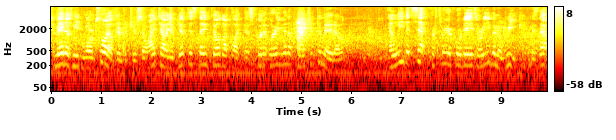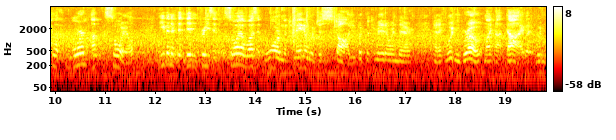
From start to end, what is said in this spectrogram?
tomatoes need warm soil temperature. So I tell you, get this thing filled up like this, put it where you're going to plant your tomato, and leave it set for three or four days or even a week, because that will warm up the soil. Even if it didn't freeze, if the soil wasn't warm, the tomato would just stall. You put the tomato in there, and it wouldn't grow. It might not die, but it wouldn't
